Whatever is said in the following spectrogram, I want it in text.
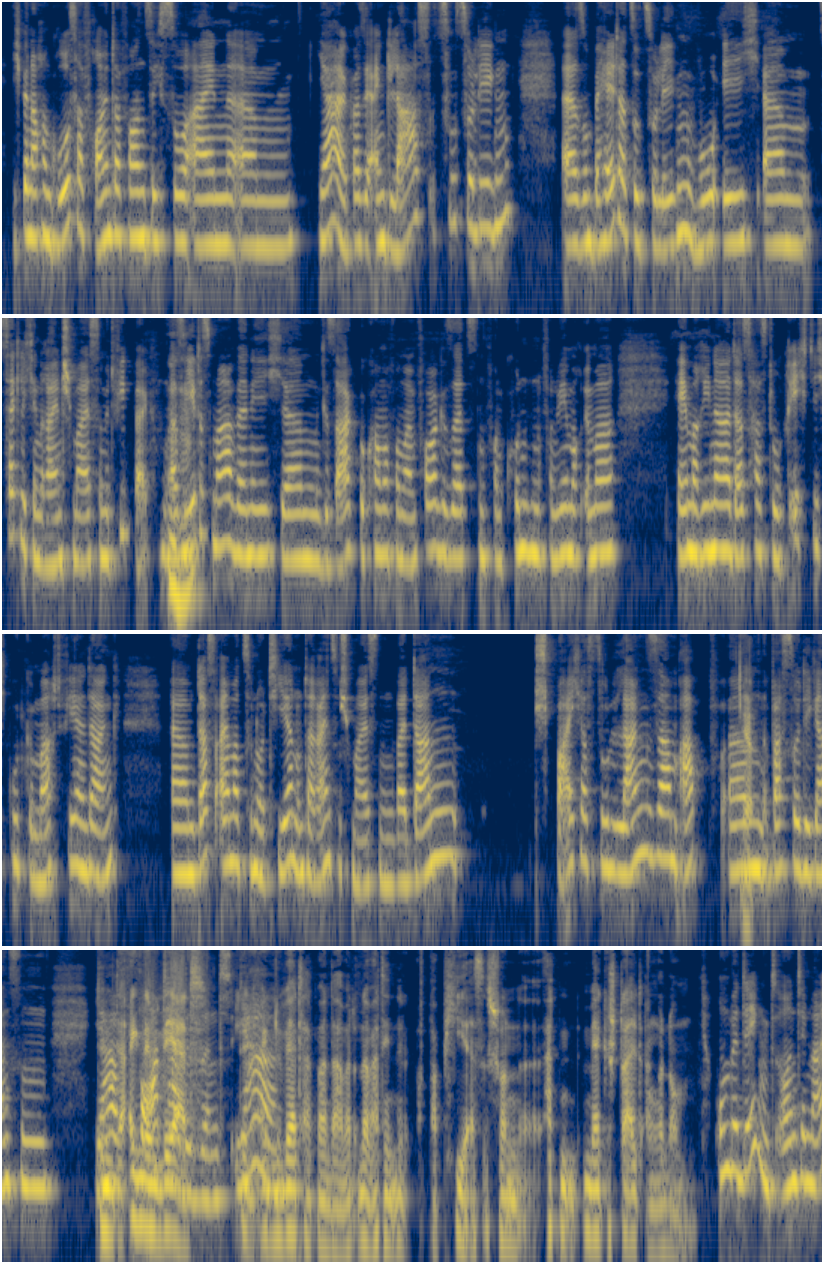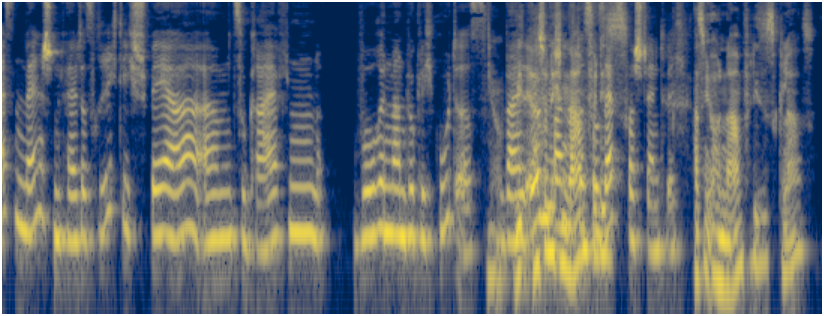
Ich bin auch ein großer Freund davon, sich so ein, ähm, ja, quasi ein Glas zuzulegen, äh, so ein Behälter zuzulegen, wo ich ähm, Zettelchen reinschmeiße mit Feedback. Also mhm. Also jedes Mal, wenn ich ähm, gesagt bekomme von meinem Vorgesetzten, von Kunden, von wem auch immer, hey Marina, das hast du richtig gut gemacht, vielen Dank ähm, das einmal zu notieren und da reinzuschmeißen, weil dann speicherst du langsam ab, ähm, ja. was so die ganzen ja, den, eigenen Wert, sind. Den ja. eigenen Wert hat man damit und hat ihn auf Papier. Es ist schon, äh, hat mehr Gestalt angenommen. Unbedingt. Und den meisten Menschen fällt es richtig schwer ähm, zu greifen, worin man wirklich gut ist. Ja. Weil Wie, irgendwann ist es so dieses, selbstverständlich. Hast du nicht auch einen Namen für dieses Glas?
